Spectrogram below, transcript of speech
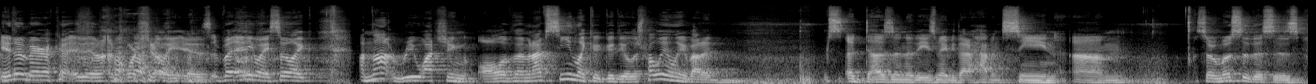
in. America, it unfortunately is. But anyway, so like I'm not rewatching all of them, and I've seen like a good deal. There's probably only about a a dozen of these maybe that I haven't seen. Um, so most of this is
